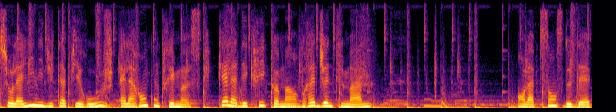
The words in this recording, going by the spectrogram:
Sur la ligne du tapis rouge, elle a rencontré Musk, qu'elle a décrit comme un vrai gentleman, en l'absence de Depp,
